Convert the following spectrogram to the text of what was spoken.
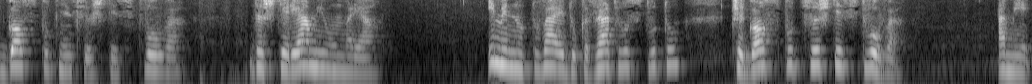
Господ не съществува, дъщеря ми умря. Именно това е доказателството, че Господ съществува. Ами,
